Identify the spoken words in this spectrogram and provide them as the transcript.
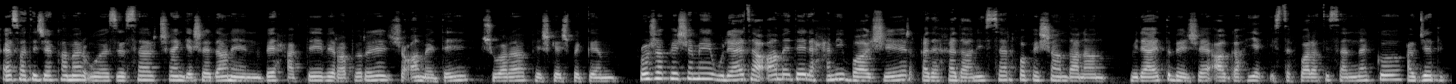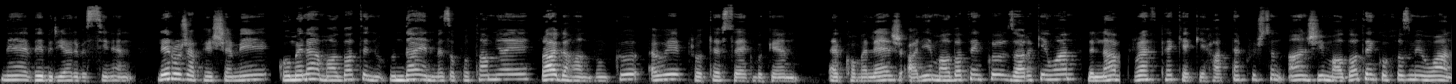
از هاتیجه کمر و از سر چنگ شدانین و هفته و راپور جا آمده شوارا پیشکش بگم. روژا پیشمه ولایت آمده لحمی باجر قد خدانی سر خو پیشاندانان. ولایت بیجه آگاه یک استخباراتی سنگو او جدیدنه و بریار بسینن. لی روژا پیشمه کوملا مالبات هنداین مزوپوتامیای راگهاند بون که اوی پروتستو یک بکن. Ev komeleş aliyê malbatên ku zarekê wan li nav revpekekê hatine kuştin an jî malbatên ku xizmê wan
